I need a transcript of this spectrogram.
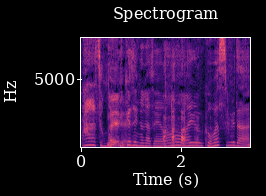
아, 정말 네, 그렇게 네. 생각하세요. 아유, 고맙습니다.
